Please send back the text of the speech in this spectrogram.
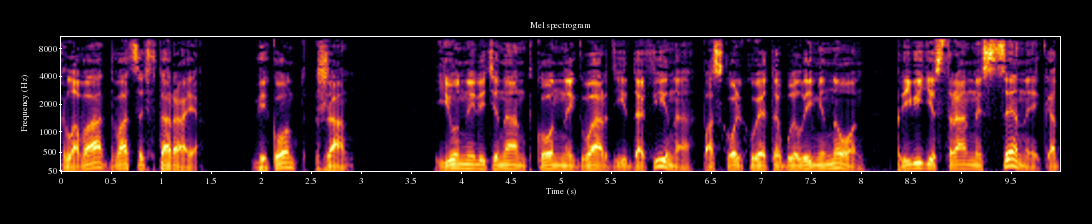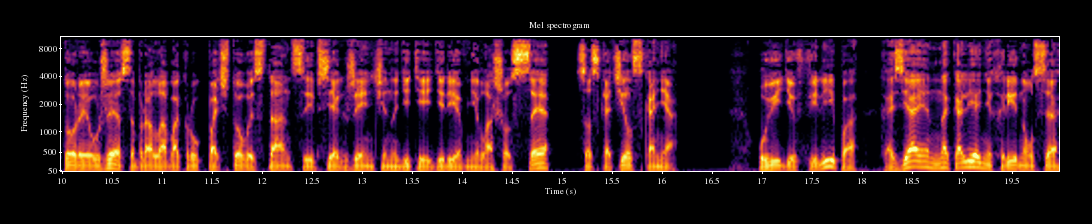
Глава 22. Виконт Жан. Юный лейтенант конной гвардии Дофина, поскольку это был именно он, при виде странной сцены, которая уже собрала вокруг почтовой станции всех женщин и детей деревни Ла-Шоссе, соскочил с коня. Увидев Филиппа, хозяин на коленях ринулся,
